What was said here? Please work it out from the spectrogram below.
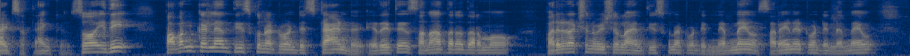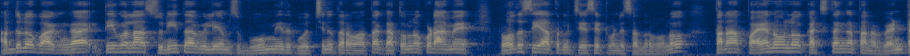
Right sir thank you so ఇది పవన్ కళ్యాణ్ తీసుకున్నటువంటి స్టాండ్ ఏదైతే సనాతన ధర్మం పరిరక్షణ విషయంలో ఆయన తీసుకున్నటువంటి నిర్ణయం సరైనటువంటి నిర్ణయం అందులో భాగంగా ఇటీవల సునీత విలియమ్స్ భూమి మీదకు వచ్చిన తర్వాత గతంలో కూడా ఆమె రోదసి యాత్రలు చేసేటువంటి సందర్భంలో తన పయనంలో ఖచ్చితంగా తన వెంట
